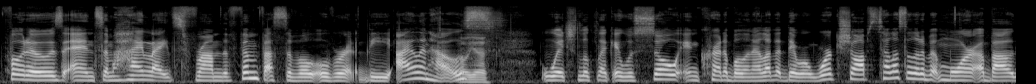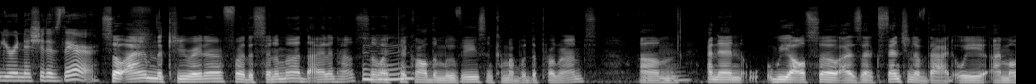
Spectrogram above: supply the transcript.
photos and some highlights from the film festival over at the Island House. Oh, yes. Which looked like it was so incredible, and I love that there were workshops. Tell us a little bit more about your initiatives there. So I am the curator for the cinema at the Island House. So I mm-hmm. pick all the movies and come up with the programs. Um, And then we also, as an extension of that, we I'm a,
